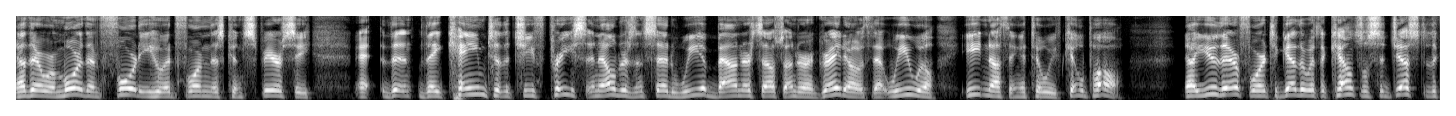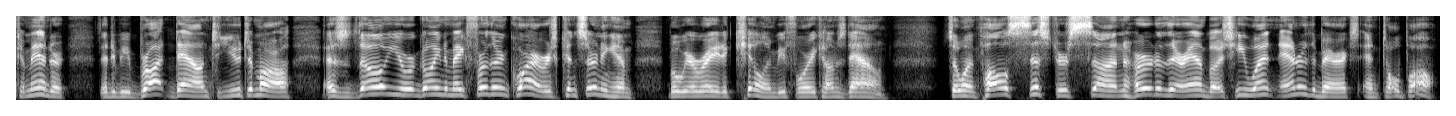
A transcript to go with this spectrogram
Now there were more than forty who had formed this conspiracy. Eh, Then they came to the chief priests and elders and said, We have bound ourselves under a great oath that we will eat nothing until we've killed Paul. Now you therefore, together with the council, suggest to the commander that he be brought down to you tomorrow, as though you were going to make further inquiries concerning him, but we are ready to kill him before he comes down. So when Paul's sister's son heard of their ambush, he went and entered the barracks and told Paul.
